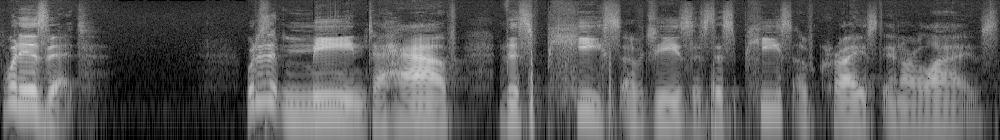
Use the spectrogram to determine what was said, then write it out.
What is it? What does it mean to have this peace of Jesus, this peace of Christ in our lives?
